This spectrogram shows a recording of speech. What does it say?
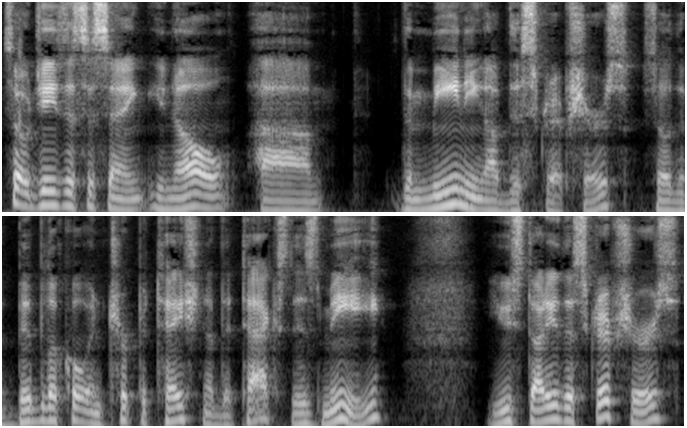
So Jesus is saying, you know, um, the meaning of the scriptures. So the biblical interpretation of the text is me. You study the scriptures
